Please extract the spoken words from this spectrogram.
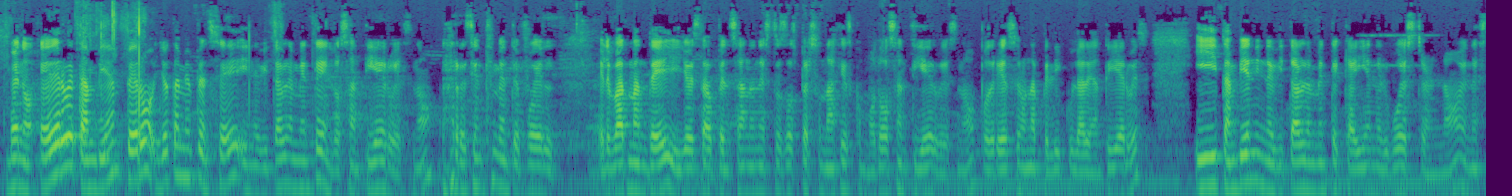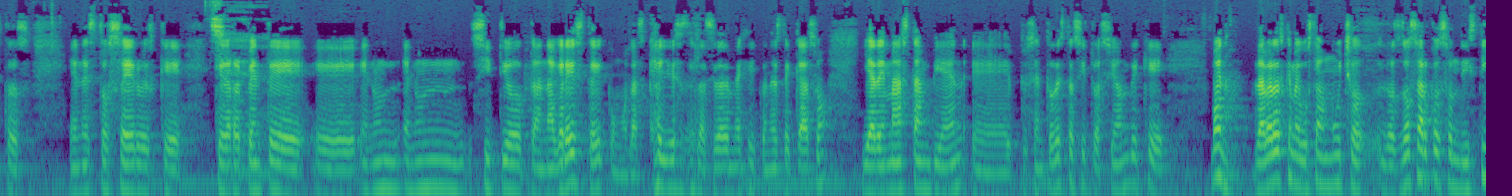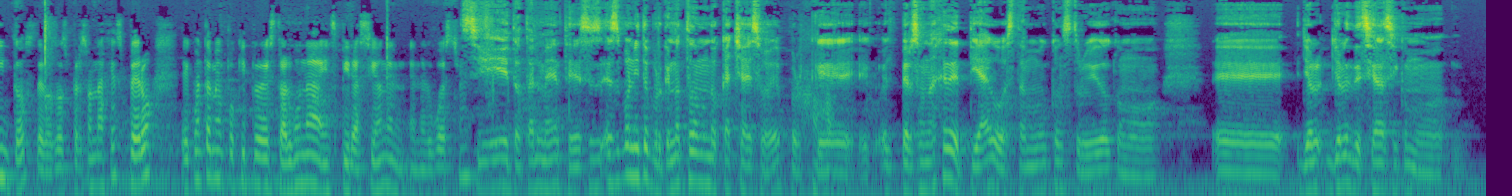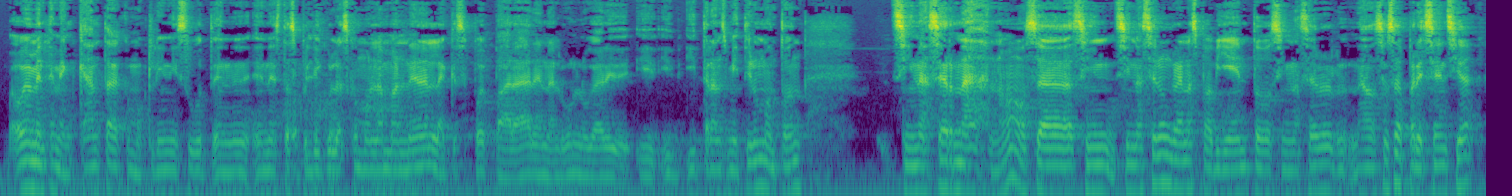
Bueno, héroe también, pero yo también pensé inevitablemente en los antihéroes, ¿no? Recientemente fue el, el, Batman Day y yo estaba pensando en estos dos personajes como dos antihéroes, ¿no? Podría ser una película de antihéroes. Y también inevitablemente caí en el western, ¿no? En estos, en estos héroes que, que sí. de repente eh, en, un, en un sitio tan agreste como las calles de la Ciudad de México en este caso, y además también eh, pues en toda esta situación de que, bueno, la verdad es que me gustan mucho, los dos arcos son distintos de los dos personajes, pero eh, cuéntame un poquito de esto, ¿alguna inspiración en, en el western? Sí, totalmente, es, es, bonito porque no todo el mundo cacha eso, ¿eh? porque Ajá. el personaje de Tiago está muy construido como... Eh, yo, yo les decía así como obviamente me encanta como Clint Eastwood en, en, estas películas, como la manera en la que se puede parar en algún lugar y, y, y, y, transmitir un montón sin hacer nada, ¿no? O sea, sin, sin hacer un gran aspaviento, sin hacer nada, o sea, esa presencia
